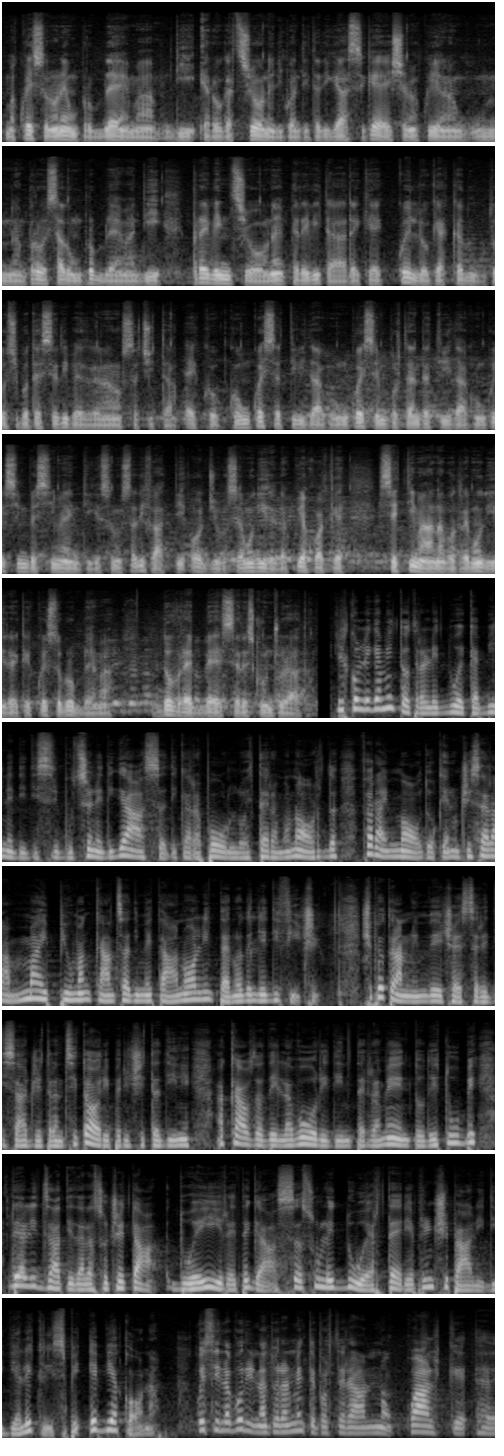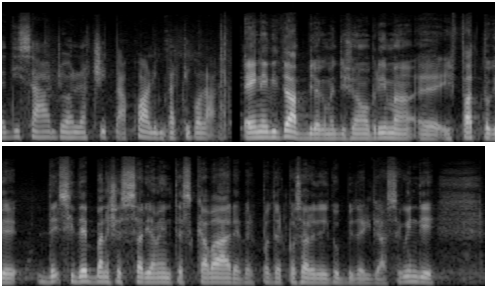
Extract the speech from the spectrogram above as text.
ma questo non è un problema di erogazione di quantità di gas che esce, ma qui è, un, è stato un problema di prevenzione prevenzione per evitare che quello che è accaduto si potesse ripetere nella nostra città. Ecco, con queste attività, con queste importanti attività, con questi investimenti che sono stati fatti, oggi possiamo dire, da qui a qualche settimana potremo dire che questo problema dovrebbe essere scongiurato. Il collegamento tra le due cabine di distribuzione di gas di Carapollo e Teramo Nord farà in modo che non ci sarà mai più mancanza di metano all'interno degli edifici. Ci potranno invece essere disagi transitori per i cittadini a causa dei lavori di interramento dei tubi realizzati dalla società 2i Rete Gas sulle due arterie principali di Viale Crispi e Via Cona. Questi lavori naturalmente porteranno qualche eh, disagio alla città, quali in particolare? È inevitabile, come dicevamo prima, eh, il fatto che de si debba necessariamente scavare per poter posare dei tubi del gas, quindi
